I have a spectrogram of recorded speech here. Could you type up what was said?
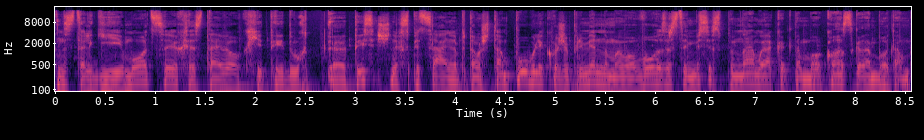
ностальгии эмоциях. Я ставил хиты двухтысячных специально, потому что там публика уже примерно моего возраста. Мы все вспоминаем, я как там был класс, когда было там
